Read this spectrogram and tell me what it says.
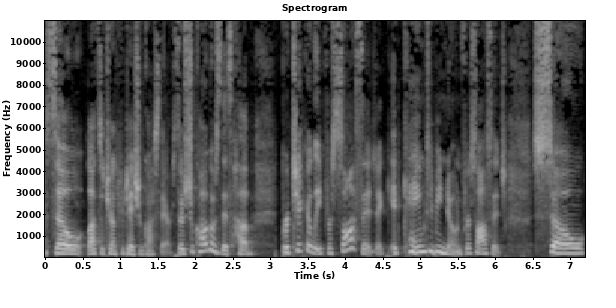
So lots of transportation costs there. So Chicago's this hub, particularly for sausage. It, it, came to be known for sausage. So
